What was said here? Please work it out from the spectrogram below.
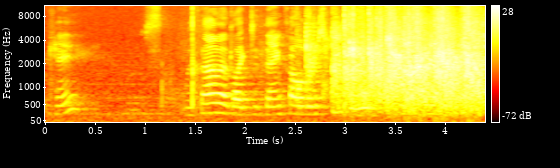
Okay. With that, I'd like to thank all of our speakers.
